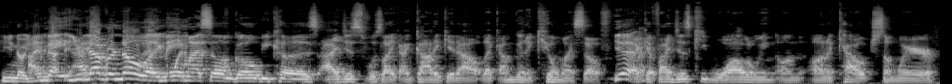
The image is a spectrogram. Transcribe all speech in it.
you know, you, I ne- you I- never know, I like made when. myself go because I just was like, I gotta get out. Like I'm gonna kill myself. Yeah. Like if I just keep wallowing on on a couch somewhere,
